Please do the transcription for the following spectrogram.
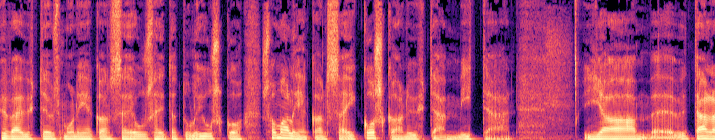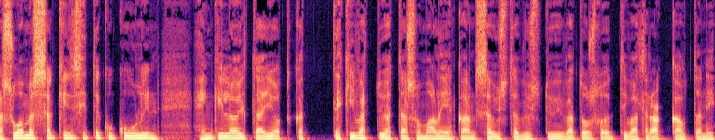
hyvä yhteys monien kanssa ja useita tuli usko. Somalien kanssa ei koskaan yhtään mitään. Ja äh, täällä Suomessakin sitten kun kuulin henkilöiltä, jotka tekivät työtä somalien kanssa, ystävystyivät, osoittivat rakkautta, niin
